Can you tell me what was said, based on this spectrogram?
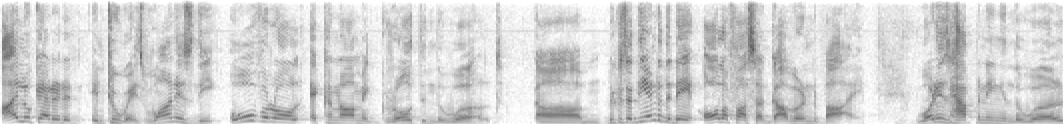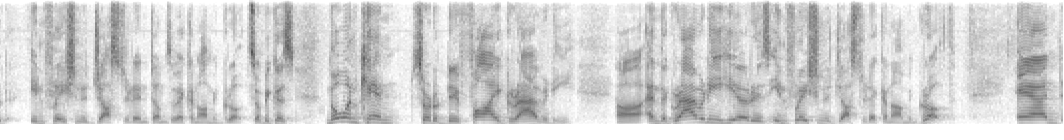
I look at it in, in two ways. One is the overall economic growth in the world. Um, because at the end of the day, all of us are governed by what is happening in the world inflation adjusted in terms of economic growth. So because no one can sort of defy gravity, uh, and the gravity here is inflation-adjusted economic growth. And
